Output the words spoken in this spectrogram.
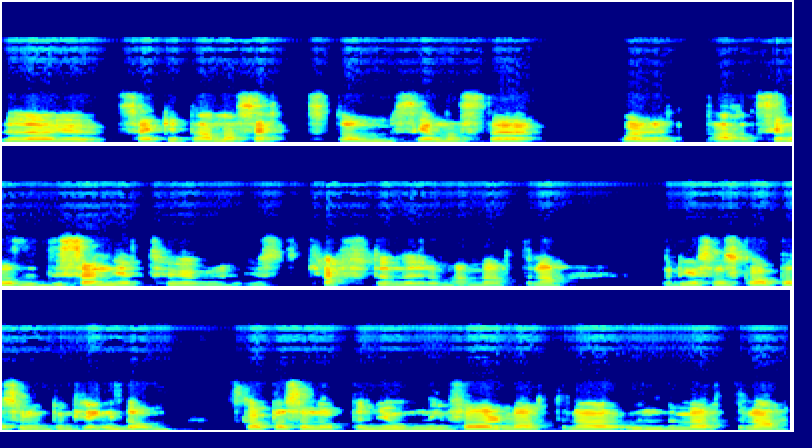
Vi har ju säkert alla sett de senaste året, ja, senaste decenniet hur just kraften i de här mötena och det som skapas runt omkring dem skapas en opinion inför mötena, under mötena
